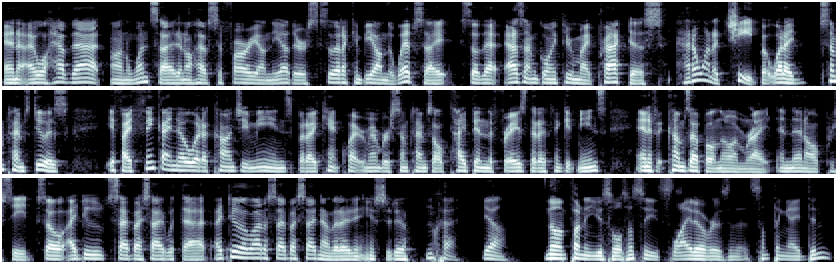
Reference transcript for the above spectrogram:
And I will have that on one side, and I'll have Safari on the other, so that I can be on the website. So that as I'm going through my practice, I don't want to cheat, but what I sometimes do is if I think I know what a kanji means, but I can't quite remember, sometimes I'll type in the phrase that I think it means. And if it comes up, I'll know I'm right. And then I'll proceed. So I do side by side with that. I do a lot of side by side now that I didn't used to do. Okay. Yeah. No, I'm finding it useful, especially slide overs, and it's something I didn't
